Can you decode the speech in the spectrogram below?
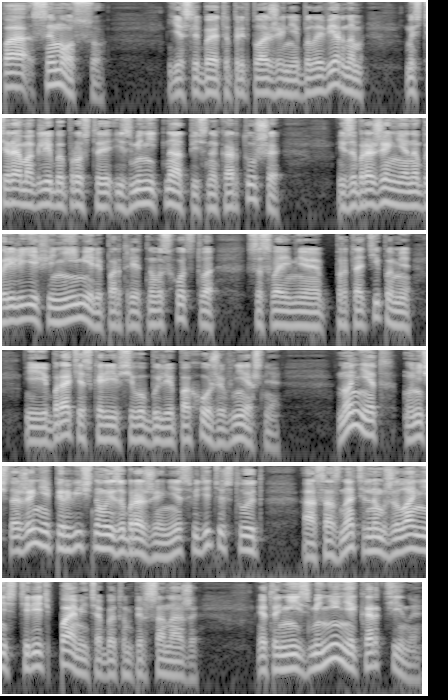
по Семоссу. Если бы это предположение было верным, мастера могли бы просто изменить надпись на картуше, изображения на барельефе не имели портретного сходства со своими прототипами, и братья, скорее всего, были похожи внешне – но нет, уничтожение первичного изображения свидетельствует о сознательном желании стереть память об этом персонаже. Это не изменение картины,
